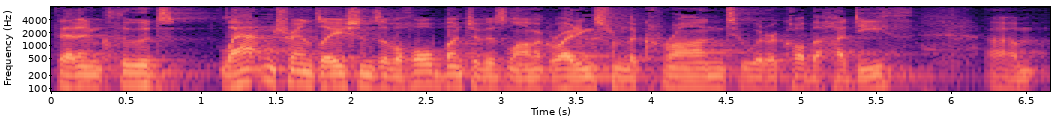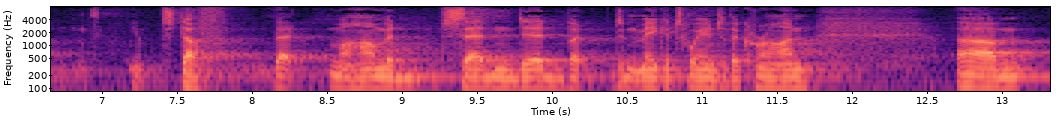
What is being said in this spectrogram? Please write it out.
that includes Latin translations of a whole bunch of Islamic writings from the Quran to what are called the Hadith, um, you know, stuff that Muhammad said and did but didn't make its way into the Quran. Um,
